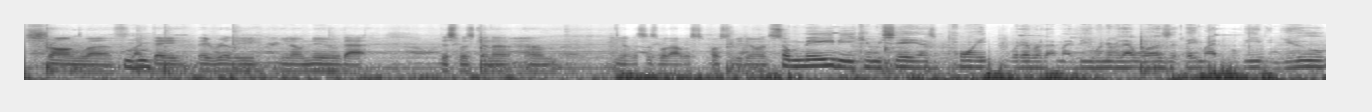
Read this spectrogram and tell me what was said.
strong love. Mm-hmm. Like they, they really, you know, knew that this was gonna um, you know, this is what I was supposed to be doing. So maybe can we say as a point, whatever that might be, whenever that was, that they might have believed in you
